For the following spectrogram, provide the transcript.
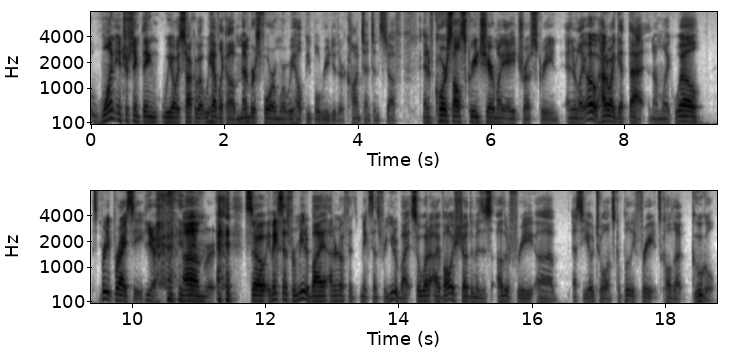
one interesting thing we always talk about, we have like a members forum where we help people redo their content and stuff. And of course, I'll screen share my Ahrefs screen, and they're like, "Oh, how do I get that?" And I'm like, "Well, it's pretty pricey." Yeah, Um, it. so it makes sense for me to buy it. I don't know if it makes sense for you to buy it. So what I've always showed them is this other free uh, SEO tool. It's completely free. It's called uh, Google.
